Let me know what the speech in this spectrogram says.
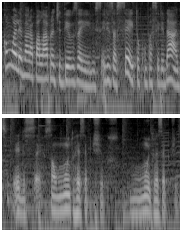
Como é levar a palavra de Deus a eles? Eles aceitam com facilidade? Eles é, são muito receptivos, muito receptivos.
